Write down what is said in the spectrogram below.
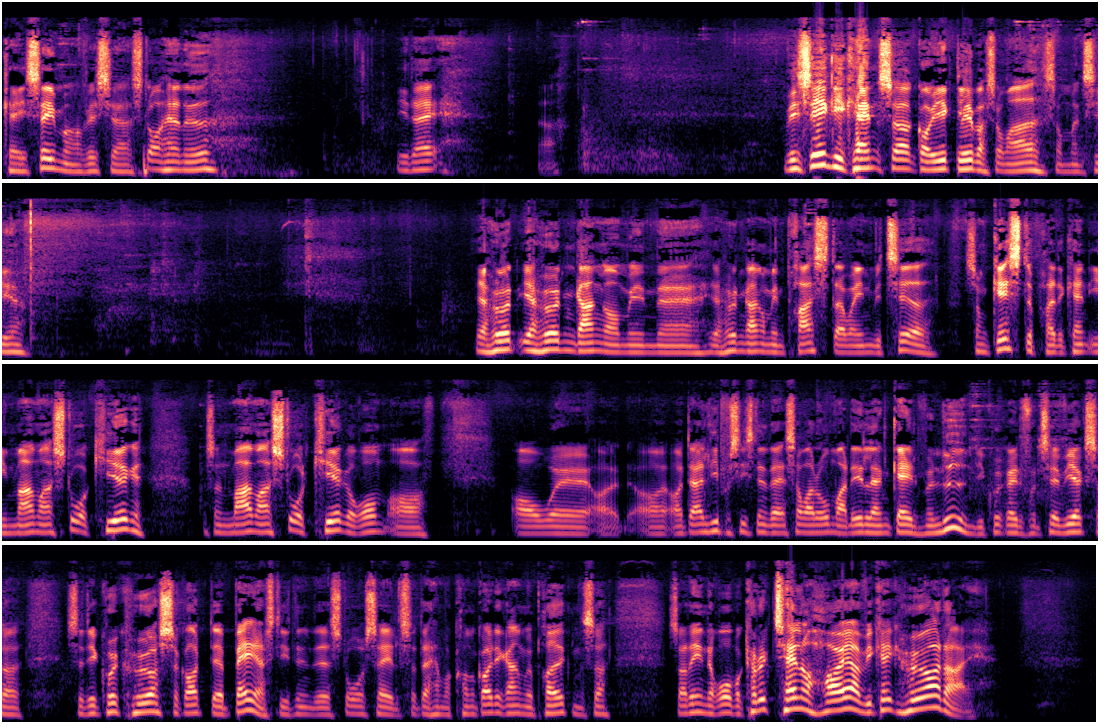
Kan I se mig, hvis jeg står hernede i dag? Ja. Hvis ikke I kan, så går I ikke glip af så meget, som man siger. Jeg hørte, jeg hørte en gang om en, øh, jeg hørte en gang om en præst, der var inviteret som gæsteprædikant i en meget, meget stor kirke, og sådan en meget, meget stort kirkerum, og, og, øh, og, og, og der lige præcis den dag, så var der åbenbart et eller andet galt med lyden. De kunne ikke rigtig få det til at virke, så, så det kunne ikke høres så godt der bagerst i den der store sal. Så da han var kommet godt i gang med prædiken, så, så er der en, der råber, kan du ikke tale noget højere? Vi kan ikke høre dig.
